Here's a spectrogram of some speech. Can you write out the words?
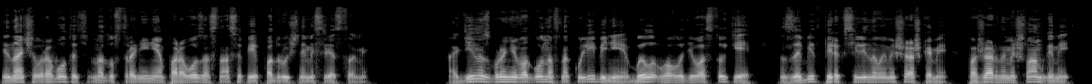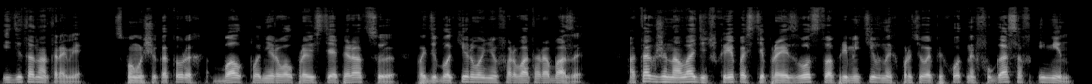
и начал работать над устранением паровоза с насыпи подручными средствами. Один из броневагонов на Кулибине был во Владивостоке забит пероксилиновыми шашками, пожарными шлангами и детонаторами, с помощью которых Балк планировал провести операцию по деблокированию фарватера базы, а также наладить в крепости производство примитивных противопехотных фугасов и мин,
